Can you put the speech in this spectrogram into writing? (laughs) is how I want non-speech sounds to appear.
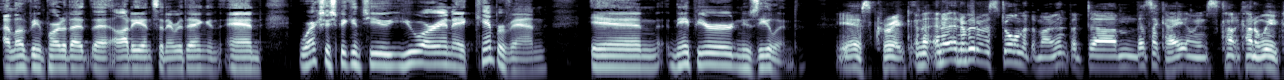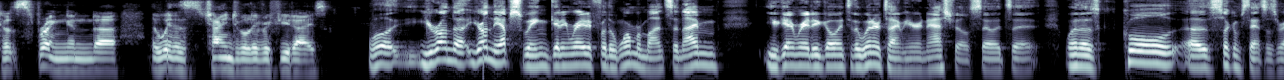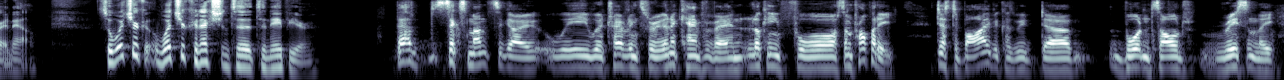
I love being part of that, that audience and everything. And, and we're actually speaking to you. You are in a camper van in Napier, New Zealand. Yes, correct. And in, in a bit of a storm at the moment, but um, that's okay. I mean, it's kind of, kind of weird because it's spring and uh, the weather's changeable every few days. Well, you're on the you're on the upswing, getting ready for the warmer months, and I'm you're getting ready to go into the wintertime here in Nashville. So it's a one of those cool uh, circumstances right now. So what's your what's your connection to to Napier? About six months ago, we were traveling through in a camper van looking for some property just to buy because we'd uh, bought and sold recently.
